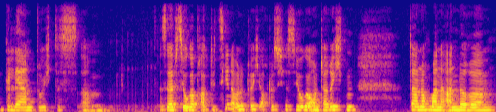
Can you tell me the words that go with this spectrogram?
gelernt durch das ähm, selbst Yoga praktizieren, aber natürlich auch durch das Yoga unterrichten, da nochmal eine andere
